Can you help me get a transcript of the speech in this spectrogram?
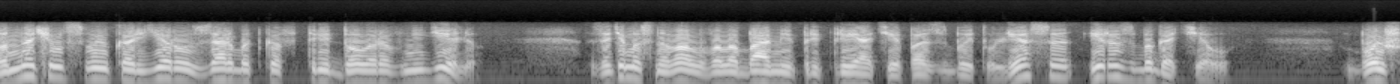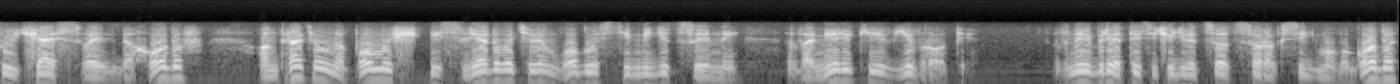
Он начал свою карьеру с заработков 3 доллара в неделю, затем основал в Алабаме предприятие по сбыту леса и разбогател. Большую часть своих доходов он тратил на помощь исследователям в области медицины в Америке и в Европе. В ноябре 1947 года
